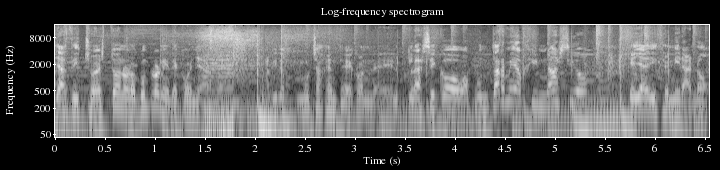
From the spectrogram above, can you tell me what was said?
ya has dicho esto no lo cumplo ni de coña. Mucha gente eh, con el clásico apuntarme al gimnasio que ya dice, mira, no.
